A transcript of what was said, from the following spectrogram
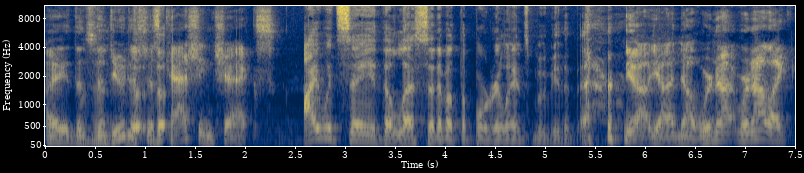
I the, the dude is the- just the- cashing checks. I would say the less said about the Borderlands movie, the better. Yeah, yeah, no, we're not. We're not like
